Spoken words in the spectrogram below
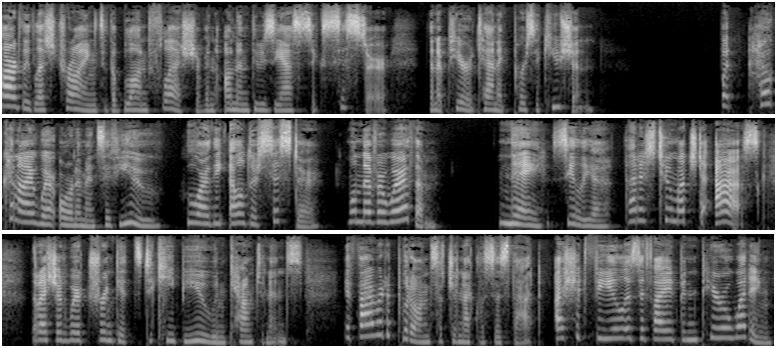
hardly less trying to the blonde flesh of an unenthusiastic sister than a puritanic persecution. But how can I wear ornaments if you, who are the elder sister, will never wear them? Nay, Celia, that is too much to ask, that I should wear trinkets to keep you in countenance. If I were to put on such a necklace as that, I should feel as if I had been pirouetting.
